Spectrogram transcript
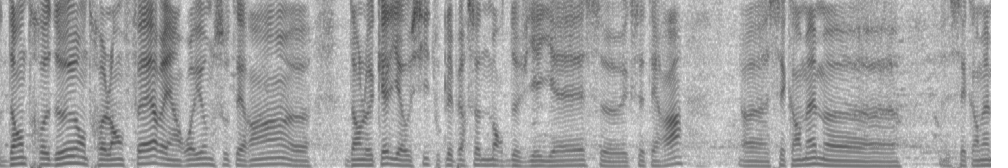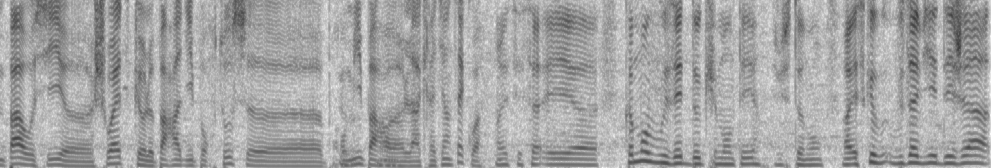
d'entre-deux entre l'enfer et un royaume souterrain euh, dans lequel il y a aussi toutes les personnes mortes de vieillesse, etc. C'est quand même c'est quand même pas aussi euh, chouette que le paradis pour tous euh, promis par euh, la chrétienté quoi. Ouais, c'est ça. Et euh, comment vous êtes documenté, justement? Est-ce que vous, aviez déjà,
